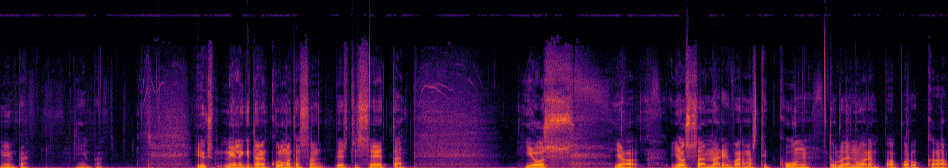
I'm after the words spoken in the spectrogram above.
niinpä, niinpä. Yksi mielenkiintoinen kulma tässä on tietysti se, että jos ja jossain määrin varmasti kun tulee nuorempaa porukkaa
